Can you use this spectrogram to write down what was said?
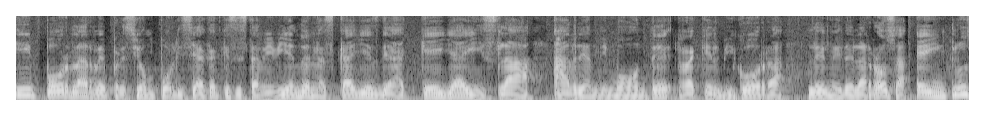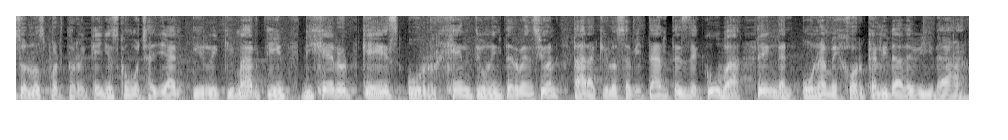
y por la represión policiaca que se está viviendo en las calles de aquella isla. Adrián Dimonte, Raquel Vigorra, Lenny de la Rosa e incluso los puertorriqueños como Chayán y Ricky Martin dijeron que es urgente una intervención para que los habitantes de Cuba tengan una mejor calidad de vida.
